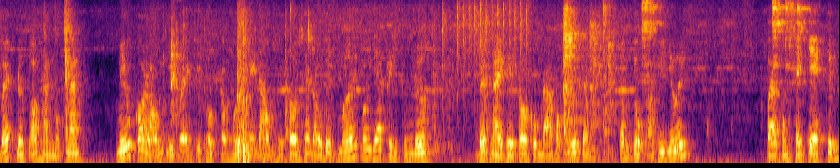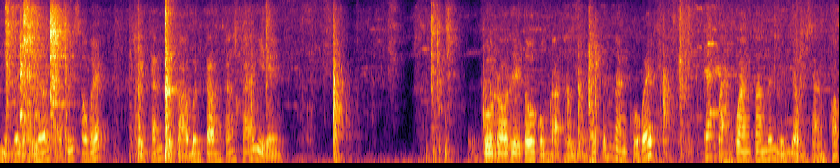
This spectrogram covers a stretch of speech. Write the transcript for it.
Bếp được bảo hành một năm. Nếu có lỗi gì về kỹ thuật trong 10 ngày đầu thì tôi sẽ đổi bếp mới có giá trị tương đương. Bếp này thì tôi cũng đã bọc lưới cấm cấm chuột ở phía dưới. Và cũng sẽ che kín những cái lỗ lớn ở phía sau bếp để tránh được vào bên trong cắn phá dây điện vừa rồi thì tôi cũng đã thử những cái tính năng của bếp. Các bạn quan tâm đến những dòng sản phẩm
